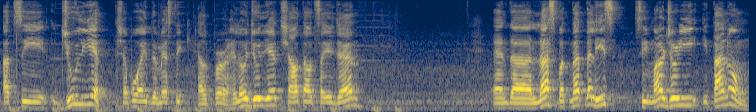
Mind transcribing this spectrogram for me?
At si Juliet. Siya po ay domestic helper. Hello Juliet, shout out sa iyo dyan. And uh, last but not the least, si Marjorie Itanong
